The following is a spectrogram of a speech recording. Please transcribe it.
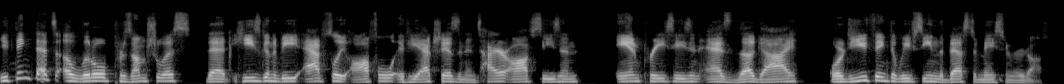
You think that's a little presumptuous that he's going to be absolutely awful if he actually has an entire offseason and preseason as the guy? Or do you think that we've seen the best of Mason Rudolph?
